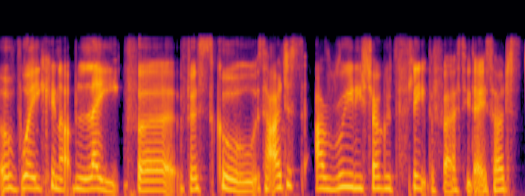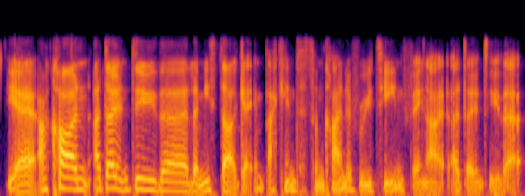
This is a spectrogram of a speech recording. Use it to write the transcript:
of waking up late for for school. So I just, I really struggled to sleep the first two days. So I just, yeah, I can't, I don't do the let me start getting back into some kind of routine thing. I, I don't do that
